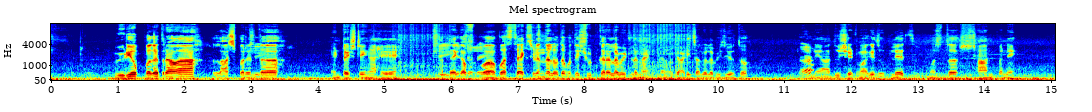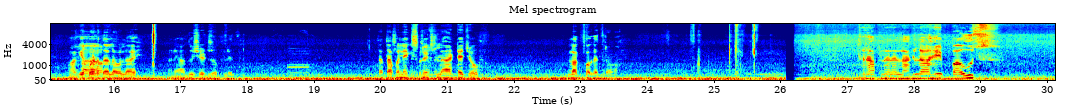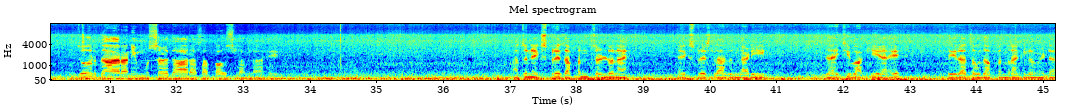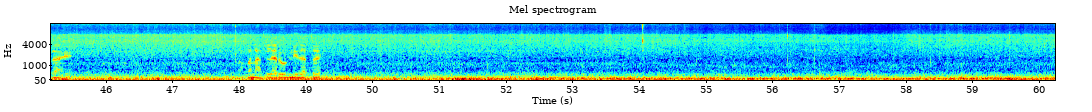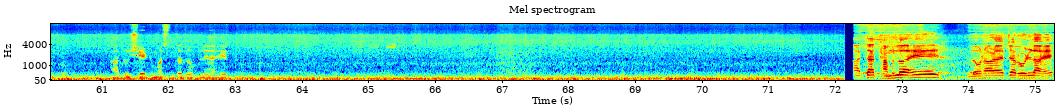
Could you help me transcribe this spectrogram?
व्हिडिओ बघत राहा. लास्टपर्यंत इंटरेस्टिंग आहे. आता आहे एका बसचा ऍक्सिडेंट झाला होता पण ते शूट करायला भेटलं नाही. त्यामुळे गाडी चालवायला बिझी होतो? आणि आदू शेट मागे झोपलेत. मस्त छानपणे. मागे. पडदा लावलाय. आणि आदू झोपलेत. आता आपण एक्सप्रेसला अटॅच होऊ ब्लॉक बघत राहा. तर आपल्याला लागला आहे पाऊस. जोरदार आणि मुसळधार असा पाऊस लागला आहे. अजून एक्सप्रेस आपण चढलो नाही. एक्सप्रेसला अजून गाडी जायची बाकी आहे. तेरा चौदा पंधरा किलोमीटर आहे. आपण आपल्या रोडनी जातोय. आदू शेठ मस्त झोपले आहेत. आता थांबलो आहे लोणावळ्याच्या रोडला आहे.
